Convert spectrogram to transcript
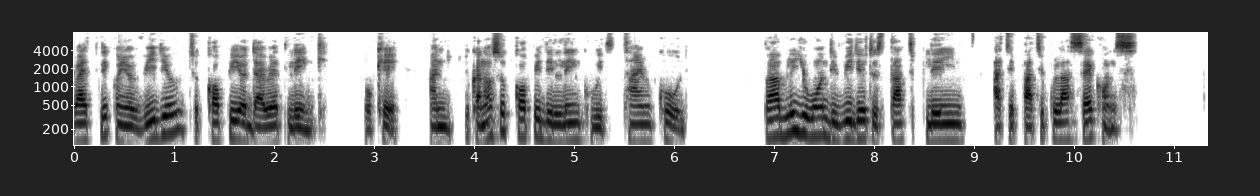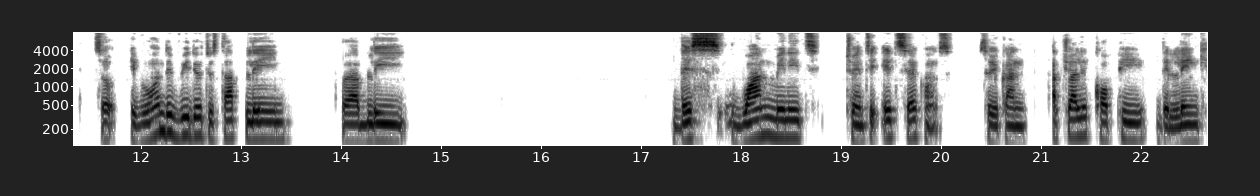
right click on your video to copy your direct link okay? And you can also copy the link with time code. Probably you want the video to start playing at a particular seconds. So if you want the video to start playing probably this 1 minute 28 seconds so you can actually copy the link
